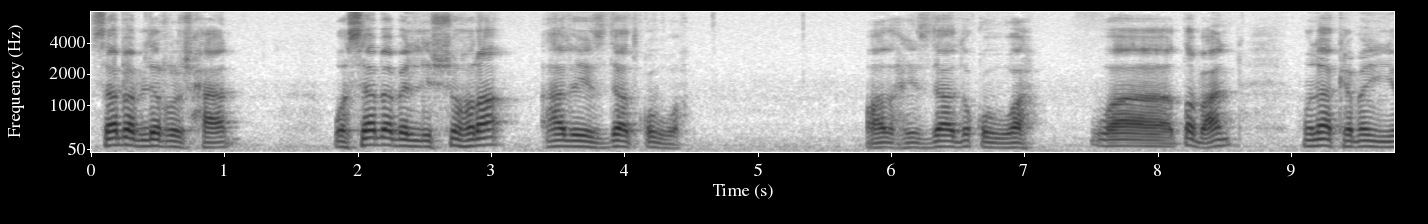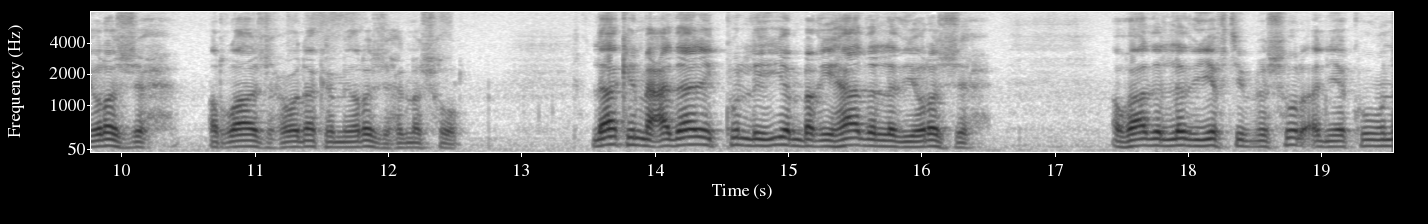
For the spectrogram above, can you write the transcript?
سبب للرجحان وسببا للشهرة هذا يزداد قوة. واضح يزداد قوة. وطبعا هناك من يرجح الراجح وهناك من يرجح المشهور. لكن مع ذلك كله ينبغي هذا الذي يرجح أو هذا الذي يفتي بمشهور أن يكون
